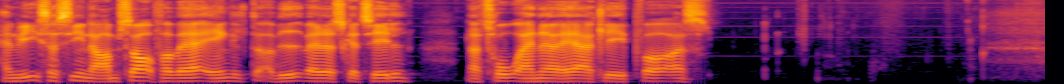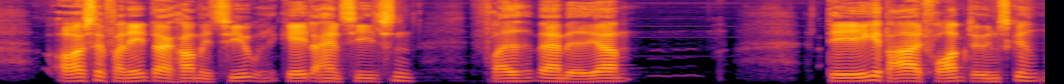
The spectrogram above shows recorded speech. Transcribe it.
Han viser sin omsorg for hver enkelt og ved, hvad der skal til, når troen er at for os. Også for den, der kom i tvivl, gælder hans hilsen, fred være med jer. Det er ikke bare et fromt ønske,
